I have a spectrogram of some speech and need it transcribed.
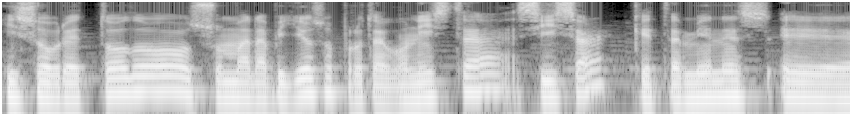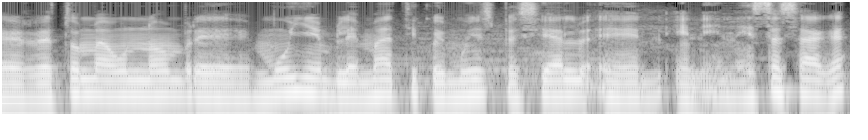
y sobre todo su maravilloso protagonista, César, que también es, eh, retoma un nombre muy emblemático y muy especial en, en, esta saga.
